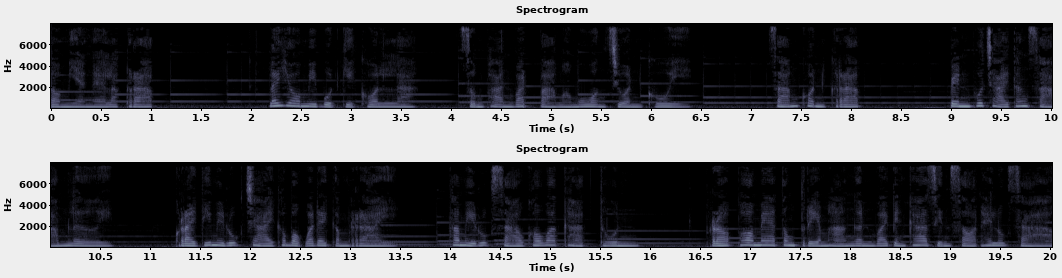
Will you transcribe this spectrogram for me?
ต่อเมียไงล่ะครับ และโยมมีบุตรกี่คนละ่ะ สมภารวัดป่ามะม่วงชวนคุย สามคนครับ เป็นผู้ชายทั้งสามเลย ใครที่มีลูกชายเขาบอกว่าได้กำไร ถ้ามีลูกสาวเขาว่าขาดทุน เพราะพ่อแม่ต้องเตรียมหาเงินไว้เป็นค่าสินสอดให้ลูกสาว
